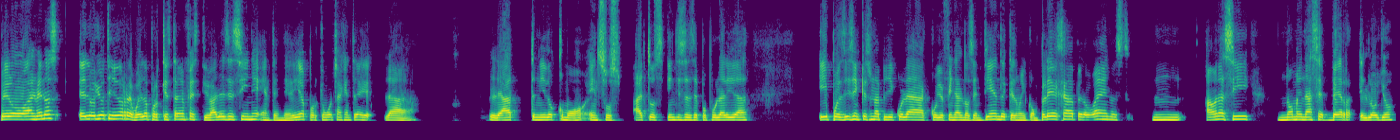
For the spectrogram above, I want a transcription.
Pero al menos el hoyo ha tenido revuelo porque estaba en festivales de cine, entendería por qué mucha gente la ha tenido como en sus altos índices de popularidad. Y pues dicen que es una película cuyo final no se entiende, que es muy compleja, pero bueno, mm, aún así no me nace ver el hoyo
